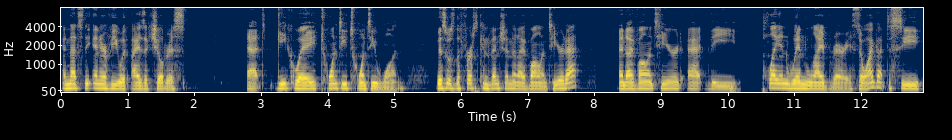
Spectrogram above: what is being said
and that's the interview with Isaac Childress at Geekway 2021. This was the first convention that I volunteered at, and I volunteered at the Play and Win Library. So I got to see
